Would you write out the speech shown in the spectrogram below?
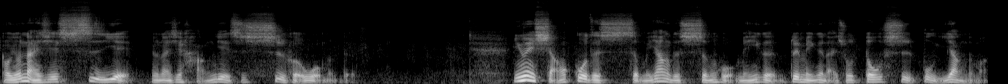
哦，有哪些事业，有哪些行业是适合我们的？因为想要过着什么样的生活，每一个人对每一个人来说都是不一样的嘛。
